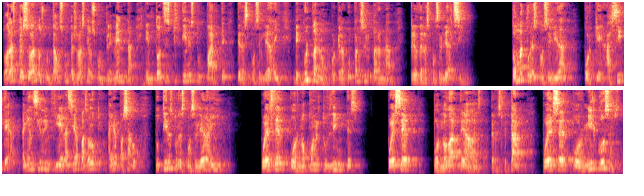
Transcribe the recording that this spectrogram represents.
Todas las personas nos juntamos con personas que nos complementan. Entonces tú tienes tu parte de responsabilidad ahí. De culpa no, porque la culpa no sirve para nada, pero de responsabilidad sí. Toma tu responsabilidad, porque así te hayan sido infiel, así haya pasado lo que haya pasado, tú tienes tu responsabilidad ahí. Puede ser por no poner tus límites, puede ser por no darte a respetar, puede ser por mil cosas,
